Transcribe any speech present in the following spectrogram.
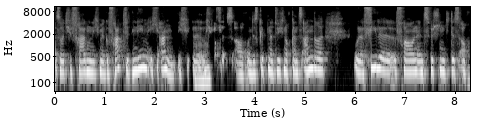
solche Fragen nicht mehr gefragt wird, nehme ich an. Ich, äh, Mhm. ich hoffe es auch. Und es gibt natürlich noch ganz andere oder viele Frauen inzwischen, die das auch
